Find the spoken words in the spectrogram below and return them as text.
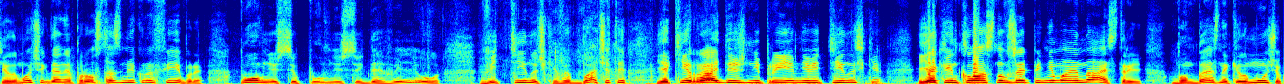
Килимочок, де не просто з мікрофібри, повністю, повністю йде велюр. Відтіночки. Ви бачите, які райдужні, приємні відтіночки? Як він класно вже піднімає настрій. Бомбезний килимочок.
